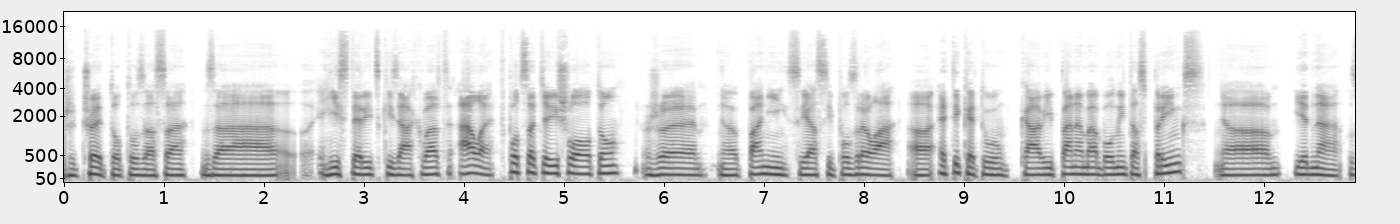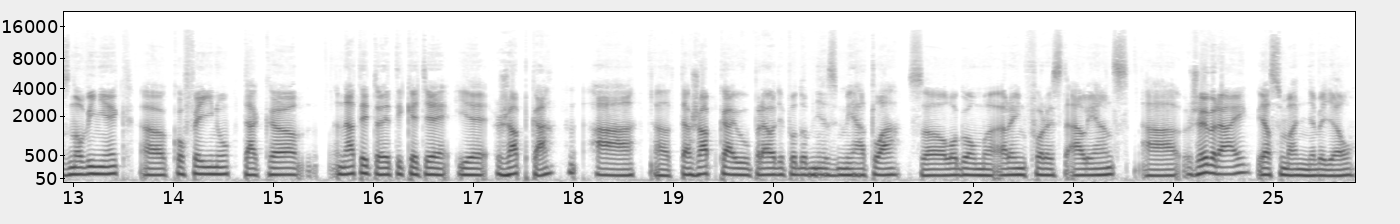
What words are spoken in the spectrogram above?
že čo je toto zasa za hysterický záchvat. Ale v podstate išlo o to, že e, pani si asi pozrela etiketu kávy Panama Bonita Springs, jedna z noviniek kofeínu, tak na tejto etikete je žabka a tá žabka ju pravdepodobne zmiatla s logom Rainforest Alliance a že vraj, ja som ani nevedel,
